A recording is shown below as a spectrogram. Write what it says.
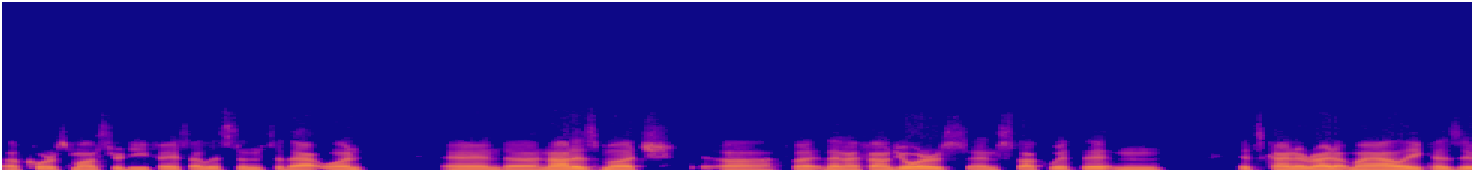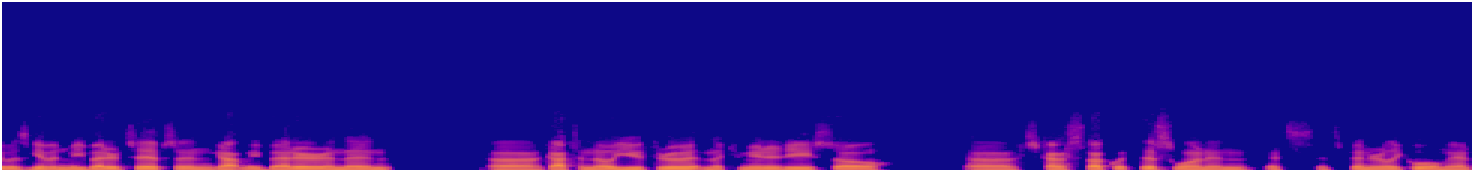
of course, Monster Deface. I listened to that one, and uh, not as much. Uh, but then I found yours and stuck with it, and it's kind of right up my alley because it was giving me better tips and got me better, and then uh, got to know you through it in the community. So uh, it's kind of stuck with this one, and it's it's been really cool, man.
